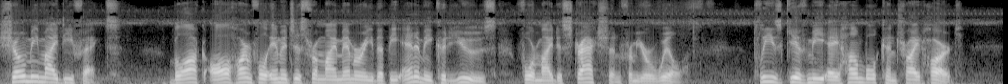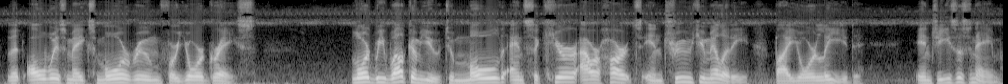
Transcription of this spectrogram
Show me my defects. Block all harmful images from my memory that the enemy could use for my distraction from your will. Please give me a humble, contrite heart that always makes more room for your grace. Lord, we welcome you to mold and secure our hearts in true humility by your lead. In Jesus' name,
